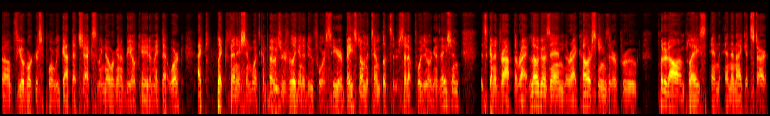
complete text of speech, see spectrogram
um, field worker support. We've got that checked, so we know we're going to be okay to make that work. I click Finish, and what Composer is really going to do for us here, based on the templates that are set up for the organization, it's going to drop the right logos in, the right color schemes that are approved, put it all in place, and, and then I could start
